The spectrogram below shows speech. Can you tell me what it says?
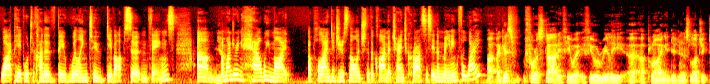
white people to kind of be willing to give up certain things, um, yeah. I'm wondering how we might apply Indigenous knowledge to the climate change crisis in a meaningful way. I guess for a start, if you were if you were really uh, applying Indigenous logic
